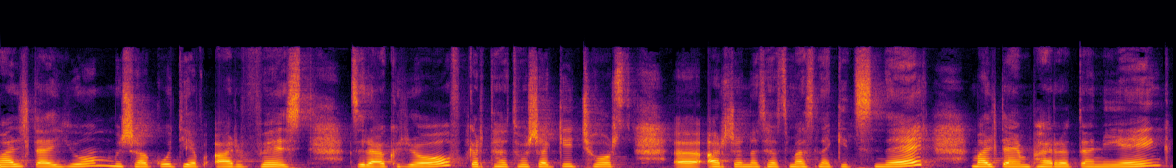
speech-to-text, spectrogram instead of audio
Մալտայում մշակույթ եւ արվեստ ծրագրով կրթաթոշակի 4 ը, արժանացած մասնակիցներ Մալտայում փառատոնի էինք,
